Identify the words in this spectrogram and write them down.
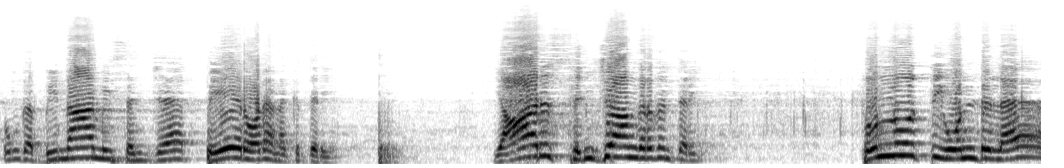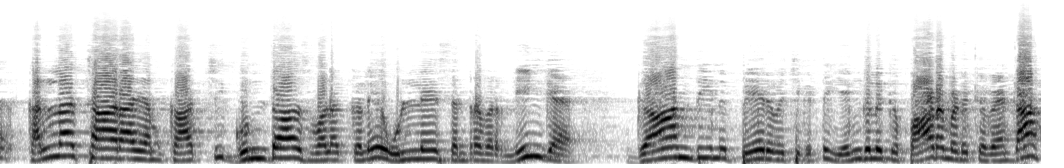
உங்க பினாமி செஞ்ச பேரோட எனக்கு தெரியும். யாரு செஞ்சாங்கிறதும் தெரியும். தொண்ணூத்தி ஒன்றுல கள்ளச்சாராயம் காட்சி குண்டாஸ் வழக்கிலே உள்ளே சென்றவர் நீங்க. காந்தின்னு பேர் வச்சுக்கிட்டு எங்களுக்கு பாடம் எடுக்க வேண்டாம்.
